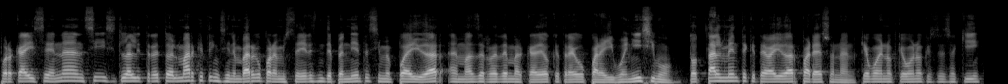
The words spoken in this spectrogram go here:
por acá dice Nancy, Citlali trae todo el marketing, sin embargo, para mis talleres independientes sí me puede ayudar, además de red de mercadeo que traigo para ahí. Buenísimo, totalmente que te va a ayudar para eso, Nan. Qué bueno, qué bueno que estés aquí.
